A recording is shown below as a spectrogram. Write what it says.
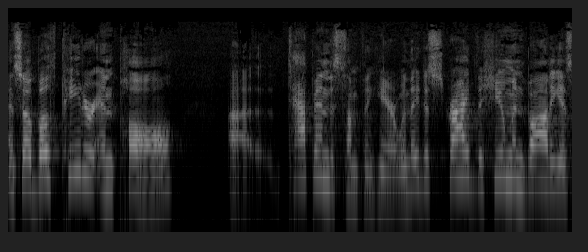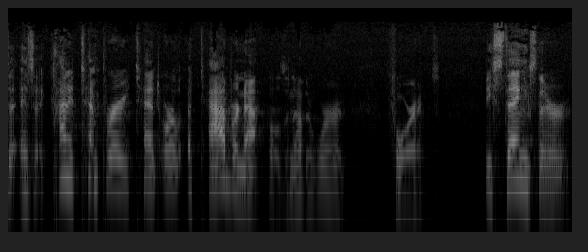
And so both Peter and Paul uh, tap into something here. When they describe the human body as a, as a kind of temporary tent, or a tabernacle is another word for it. These things that are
